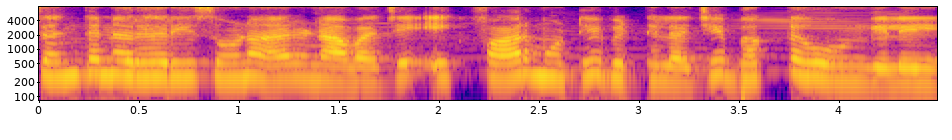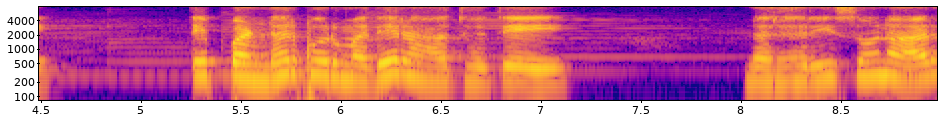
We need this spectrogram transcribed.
संत नरहरी सोनार नावाचे एक फार मोठे विठ्ठलाचे भक्त होऊन गेले. ते पंढरपूरमध्ये राहत होते. नरहरी सोनार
